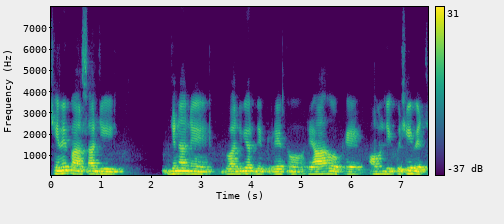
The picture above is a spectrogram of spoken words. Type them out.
ਛੇਵੇਂ ਪਾਤਸ਼ਾਹ ਜੀ ਜਿਨ੍ਹਾਂ ਨੇ ਗਵਾਲੀਅਰ ਦੇ ਕਿਲੇ ਤੋਂ ਰਿਹਾ ਹੋ ਕੇ ਆਉਣ ਦੀ ਖੁਸ਼ੀ ਵਿੱਚ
